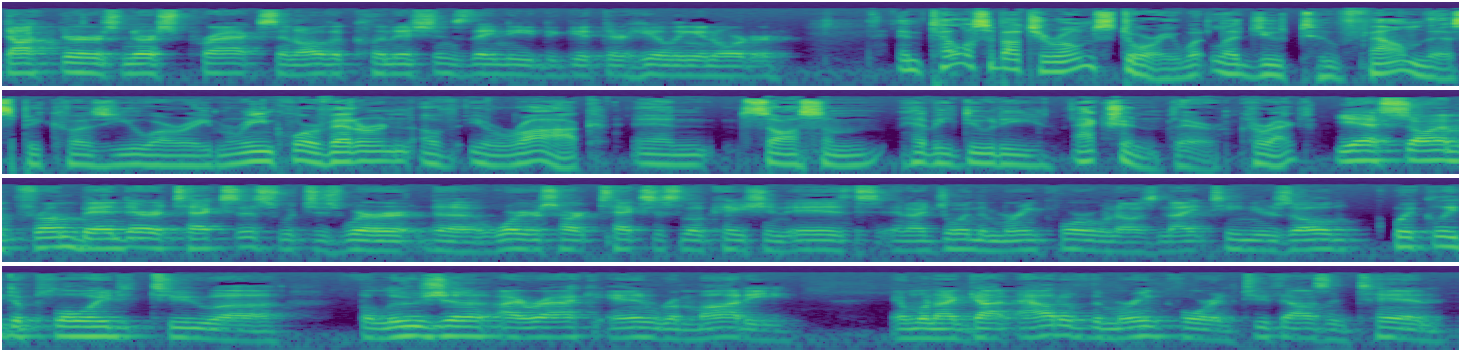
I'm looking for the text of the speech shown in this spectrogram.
doctors, nurse pracs, and all the clinicians they need to get their healing in order. And tell us about your own story. What led you to found this? Because you are a Marine Corps veteran of Iraq and saw some heavy duty action there, correct? Yes. So I'm from Bandera, Texas, which is where the Warriors Heart Texas location is. And I joined the Marine Corps when I was 19 years old. Quickly deployed to uh, Fallujah, Iraq, and Ramadi. And when I got out of the Marine Corps in 2010,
